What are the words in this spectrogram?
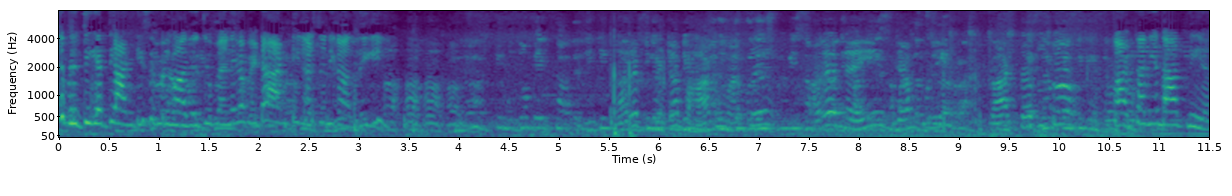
प्रीति कहती आंटी से मिलवा देती हूँ। मैंने कहा बेटा आंटी घर से निकाल देगी। अरे बेटा भाग मत अरे नहीं जब काटता तो काटता नहीं है, दांत नहीं है।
